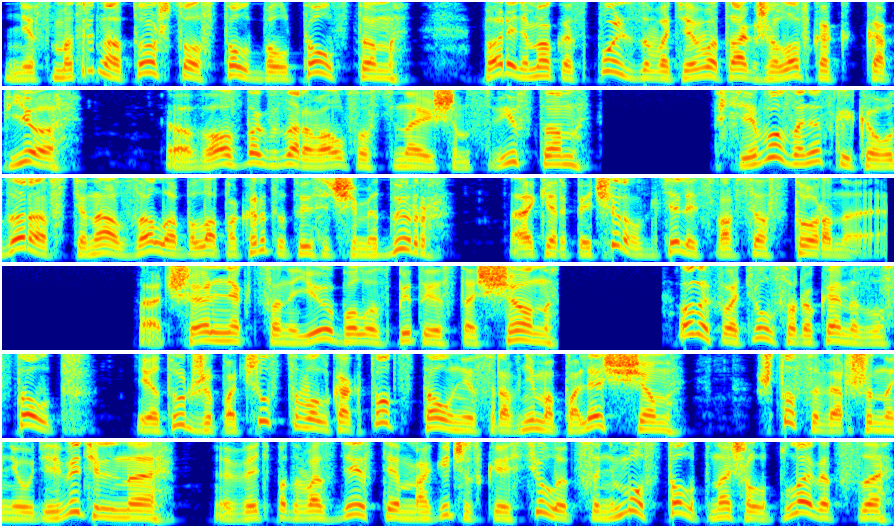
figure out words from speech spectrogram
Несмотря на то, что столб был толстым, парень мог использовать его так же ловко, как копье. Воздух взорвался стенающим свистом. Всего за несколько ударов стена зала была покрыта тысячами дыр. а кирпичи разлетелись во все стороны. Отшельник Цанью был избит и истощен. Он охватился руками за столб и тут же почувствовал, как тот стал несравнимо палящим, что совершенно неудивительно, ведь под воздействием магической силы Цаньму столб начал плавиться,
